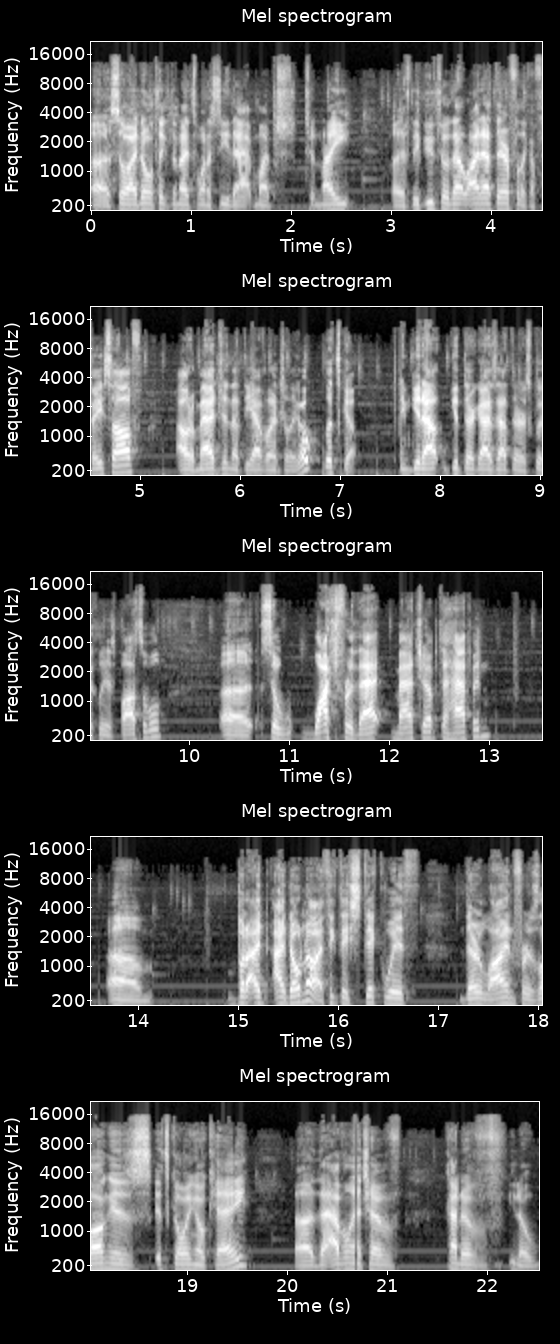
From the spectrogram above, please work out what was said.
Uh, so I don't think the Knights want to see that much tonight. Uh, if they do throw that line out there for like a face-off, I would imagine that the Avalanche are like, "Oh, let's go," and get out, get their guys out there as quickly as possible. Uh, so watch for that matchup to happen. Um, but I, I don't know. I think they stick with their line for as long as it's going okay. Uh, the Avalanche have kind of, you know,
